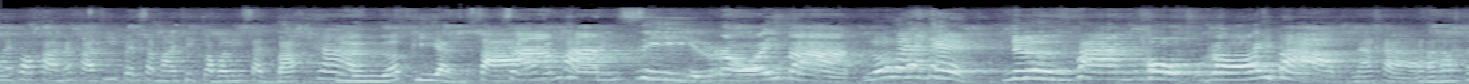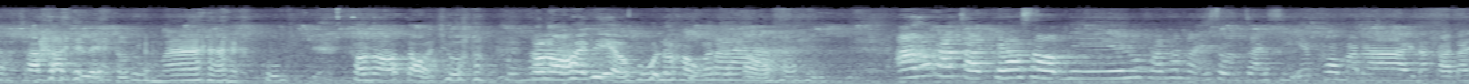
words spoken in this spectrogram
ให้พ่อค้าแม่ค้าที่เป็นสมาชิกกับบริษัทบัคค่ะ เหลือเพียง3,400 บาทลดเลยทันที1,600 บาทนะคะ ใช่แล้วถูกมาก เขารอต่อช่วงคุ้มมากเขารอให้พี่เอ๋วพูดแล้วเขาก็จะต่อคุ้มมากให้ อะลูกค้าจัดกระสอบนี้ ลูกค้าท่านไหนสนใจ CF เข้ามาได้นะคะ ได้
